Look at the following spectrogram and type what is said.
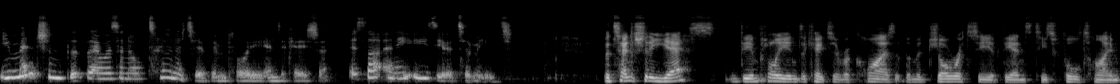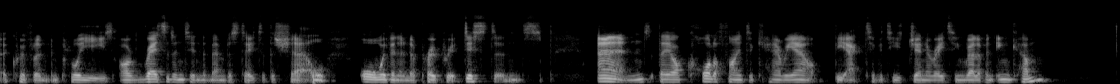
You mentioned that there was an alternative employee indicator. Is that any easier to meet? Potentially, yes. The employee indicator requires that the majority of the entity's full-time equivalent employees are resident in the member state of the shell or within an appropriate distance, and they are qualified to carry out the activities generating relevant income.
